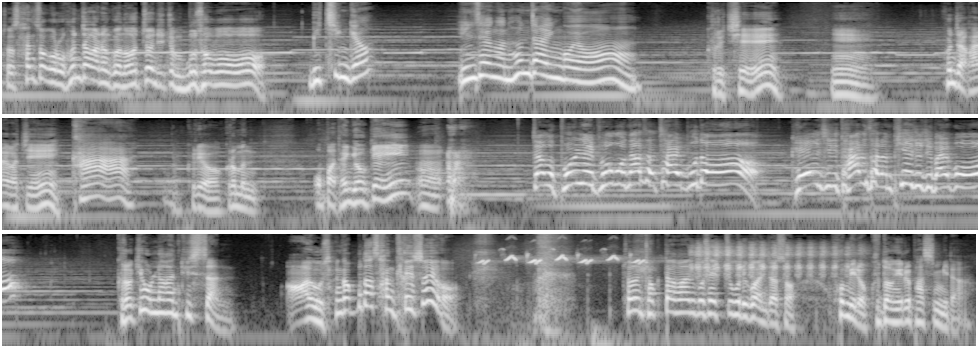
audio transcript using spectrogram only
저 산속으로 혼자 가는 건 어쩐지 좀 무서워. 미친겨? 인생은 혼자인 거요. 그렇지. 예. 혼자 가야겠지. 가. 그래요. 그러면 오빠 댕겨올게. 어. 저거 볼일 보고 나서 잘 묻어. 괜시리 다른 사람 피해주지 말고. 그렇게 올라간 뒷산. 아유, 생각보다 상쾌했어요. 저는 적당한 곳에 쭈그리고 앉아서 호미로 구덩이를 봤습니다.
